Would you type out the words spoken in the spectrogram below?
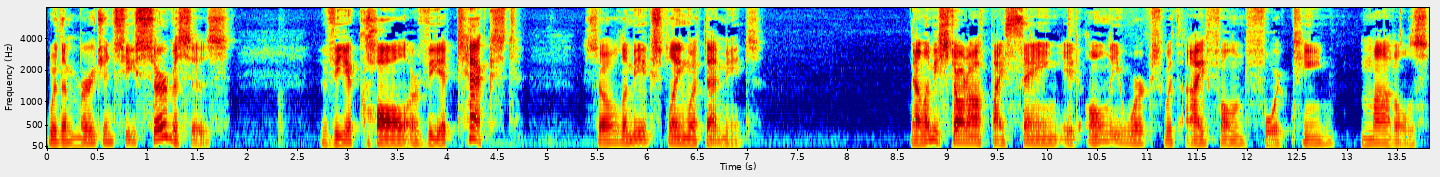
with emergency services via call or via text. So let me explain what that means. Now, let me start off by saying it only works with iPhone 14 models,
